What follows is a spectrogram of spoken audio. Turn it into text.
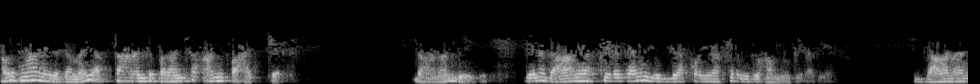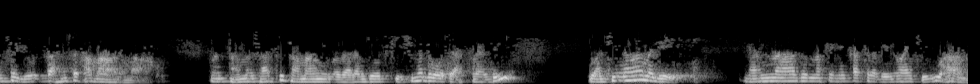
අවසානයේ තමයි අත්තානන්ත පරංච අනුපහච්ච. දානන් දෙකේ. දෙන දානයක් කියලා කියන්නේ යුද්ධයක් වගේ අස්සර බුදුහාමුදුරු කියලා කියනවා. දානංච යුද්ධංච සමානමාහු. මම තම සතු තමන්ගේ වැළඳුවොත් කිසිම දෝෂයක් නැති වචිනාම දේ. නන්නාඳුන කෙනෙක් අතර වෙනවා කිව්වහම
